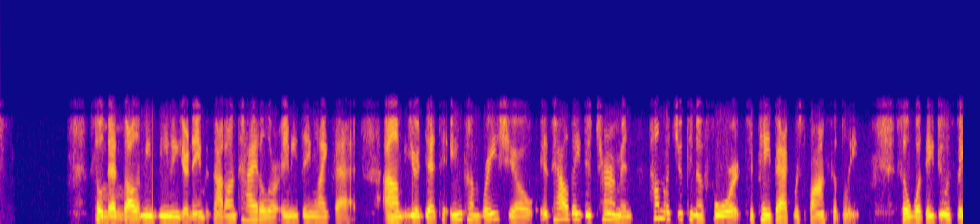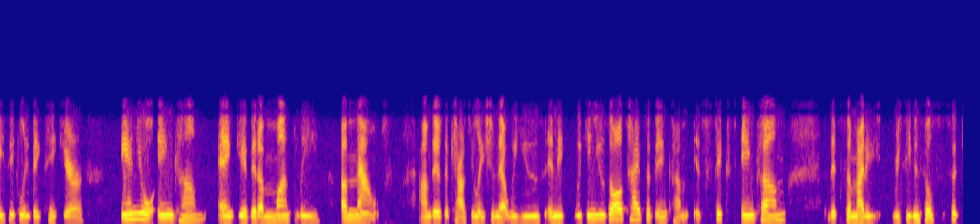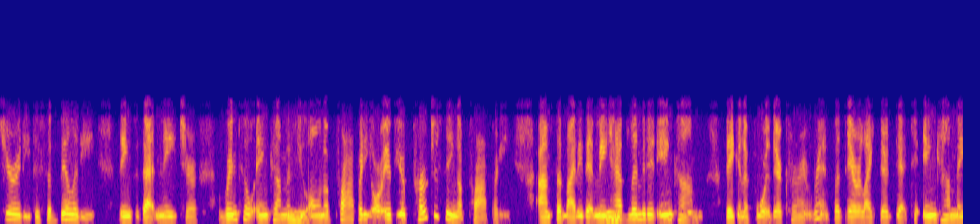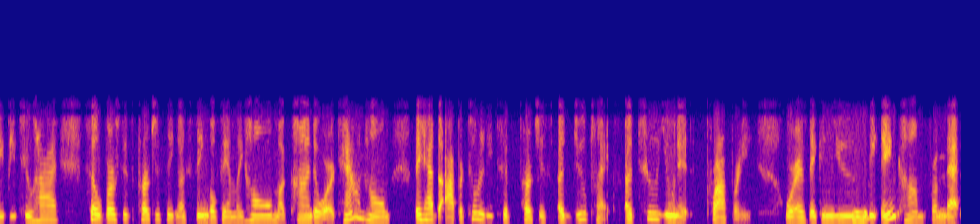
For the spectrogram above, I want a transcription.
So mm-hmm. that's all it means, meaning your name is not on title or anything like that. Um, your debt to income ratio is how they determine how much you can afford to pay back responsibly. So what they do is basically they take your annual income and give it a monthly amount Um, there's a calculation that we use, and it, we can use all types of income. It's fixed income, that somebody receiving Social Security, disability, things of that nature, rental income if you mm-hmm. own a property or if you're purchasing a property. Um, somebody that may mm-hmm. have limited income, they can afford their current rent, but they're like their debt to income may be too high. So versus purchasing a single family home, a condo, or a townhome, they have the opportunity to purchase a duplex, a two unit property, whereas they can use mm-hmm. the income from that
